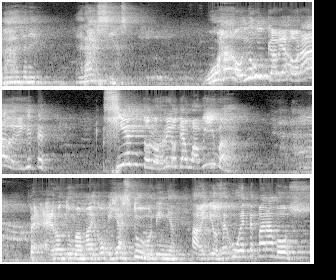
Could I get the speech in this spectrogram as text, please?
Padre, gracias. Wow, nunca había orado y dijiste, siento los ríos de agua viva. Pero tu mamá dijo, ya estuvo, niña. Ay, Dios, es juguete para vos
